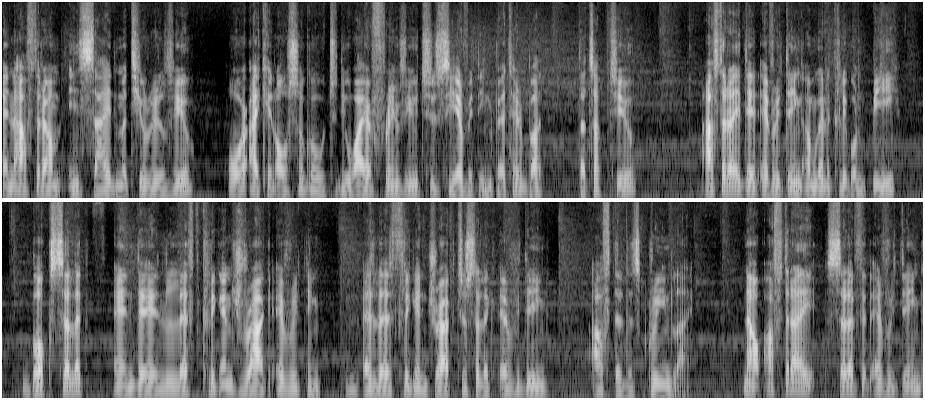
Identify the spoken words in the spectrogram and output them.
and after I'm inside material view, or I can also go to the wireframe view to see everything better, but that's up to you. After I did everything, I'm gonna click on B, box select, and then left click and drag everything. And uh, left click and drag to select everything after this green line. Now, after I selected everything,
